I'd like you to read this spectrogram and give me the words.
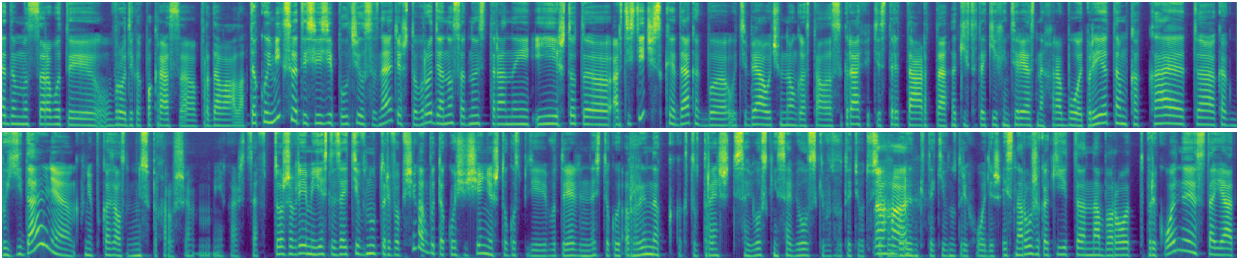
рядом с работой вроде как покраса продавала. Такой микс в этой связи получился, знаете, что вроде оно с одной стороны и что-то артистическое, да, как бы у тебя очень много осталось граффити, стрит-арта, каких-то таких интересных работ. При этом какая-то как бы едальня, как мне показалось, не супер хорошая, мне кажется. В то же время, если зайти внутрь, вообще как бы такое ощущение, что, господи, вот реально, знаете, такой рынок, как-то вот раньше Савелский, не Савелский, вот, вот эти вот все как Ага. бы рынки такие внутри ходишь. И снаружи какие-то, наоборот, прикольные стоят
